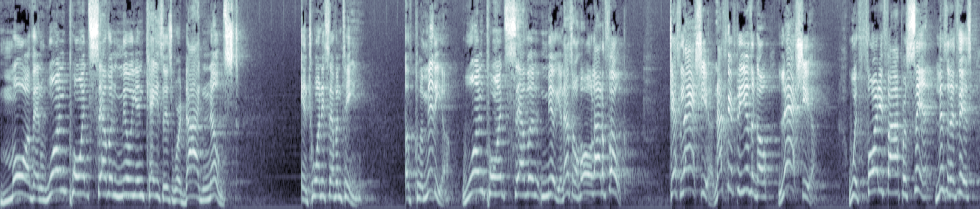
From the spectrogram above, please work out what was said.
More than 1.7 million cases were diagnosed in 2017 of chlamydia 1.7 million. That's a whole lot of folk. Just last year, not 50 years ago, last year, with 45%, listen to this,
